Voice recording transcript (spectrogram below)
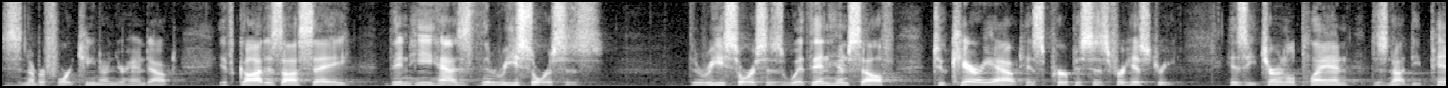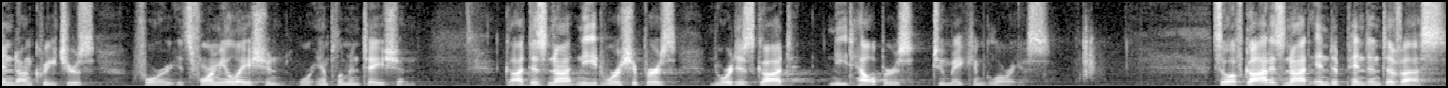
This is number 14 on your handout. If God is ase, then he has the resources, the resources within himself to carry out his purposes for history. His eternal plan does not depend on creatures for its formulation or implementation. God does not need worshipers nor does God need helpers to make him glorious. So if God is not independent of us,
